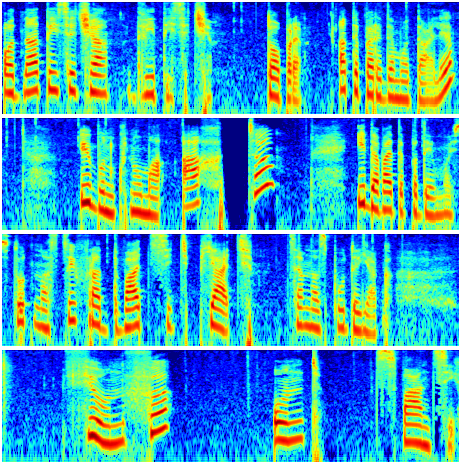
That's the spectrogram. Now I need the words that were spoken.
Одна тисяча, дві тисячі. Добре. А тепер йдемо далі. Übung Nummer 8. І давайте подивимось. Тут у нас цифра 25. Це в нас буде як 5 und 20.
